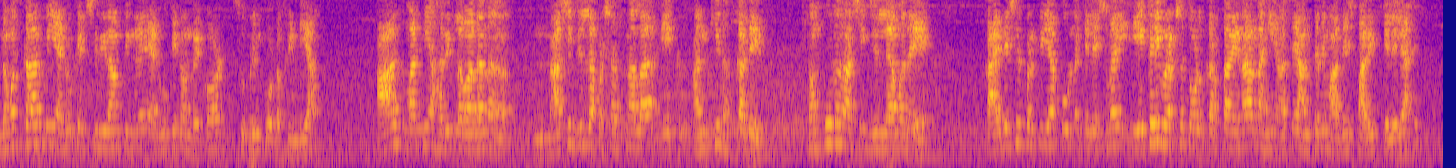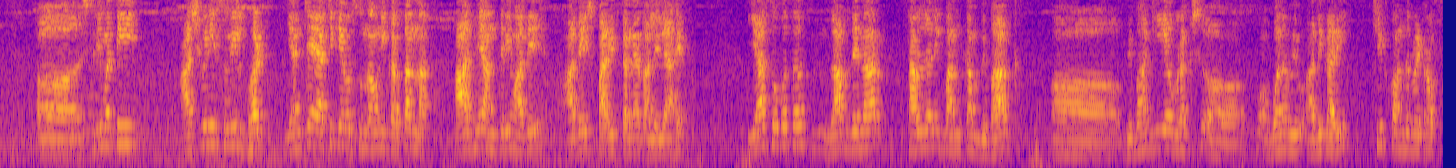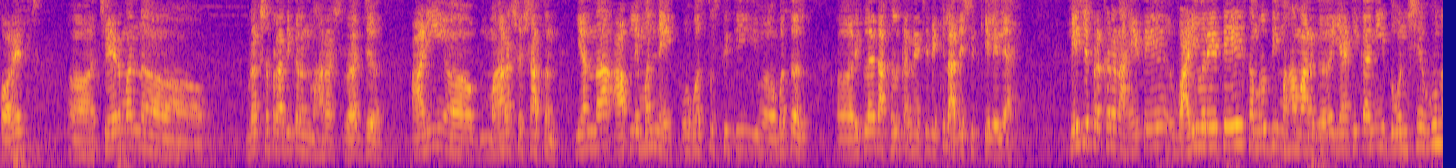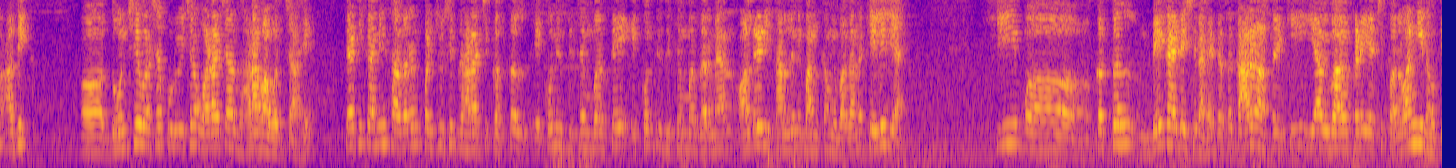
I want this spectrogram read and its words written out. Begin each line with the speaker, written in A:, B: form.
A: नमस्कार मी advocate Shriram Pingale advocate on record Supreme Court of India आज माननीय हरित लवादानं नाशिक जिल्हा प्रशासनाला एक आणखी धक्का देत संपूर्ण नाशिक जिल्ह्यामध्ये कायदेशीर प्रक्रिया पूर्ण केल्याशिवाय एकही वृक्षतोड करता येणार नाही असे अंतरिम आदेश पारित केलेले आहेत. श्रीमती अश्विनी सुनील भट यांच्या याचिकेवर सुनावणी करताना आज हे अंतरिम आदेश आदेश पारित करण्यात आलेले आहेत. यासोबतच जाब देणार सार्वजनिक बांधकाम विभाग विभागीय वृक्ष वन वि- अधिकारी chief conservator of forest chairman वृक्ष प्राधिकरण महाराष्ट्र राज्य आणि महाराष्ट्र शासन यांना आपले म्हणणे व वस्तुस्थिती बद्दल रिप्लाय दाखल करण्याचे देखील आदेशित केलेले आहे. हे जे प्रकरण आहे ते वाडीवरे ते समृद्धी महामार्ग या ठिकाणी दोनशेहून अधिक दोनशे वर्षापूर्वीच्या वडाच्या झाडाबाबतच्या आहे. त्या ठिकाणी साधारण पंचवीस झाडाची कत्तल एकोणीस डिसेंबर ते एकोणतीस डिसेंबर दरम्यान ऑलरेडी सार्वजनिक बांधकाम विभागानं केलेली आहे. ही कत्तल बेकायदेशीर आहे. त्याचं कारण असं आहे की या विभागाकडे याची परवानगी नव्हती.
